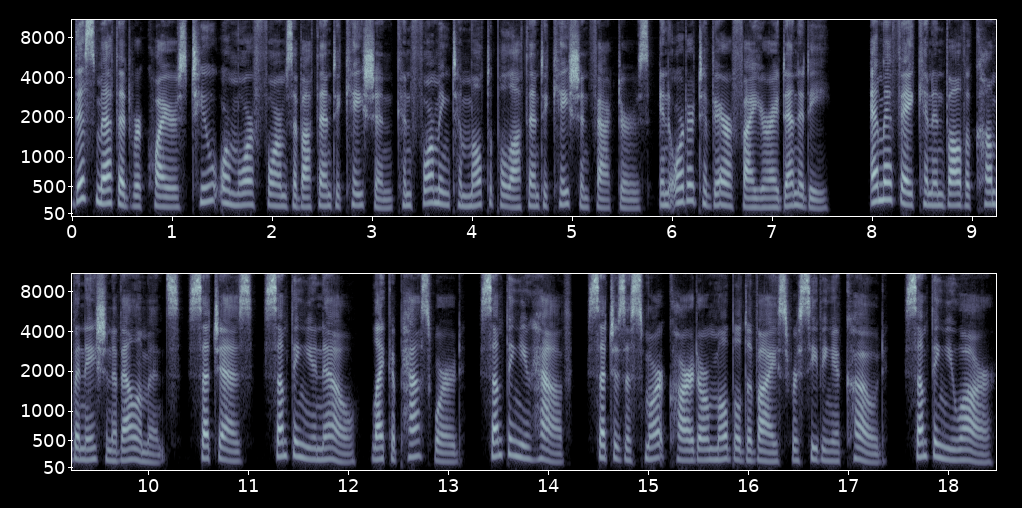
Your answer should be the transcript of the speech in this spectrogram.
This method requires two or more forms of authentication conforming to multiple authentication factors in order to verify your identity, MFA can involve a combination of elements, such as something you know, like a password, something you have, such as a smart card or mobile device receiving a code, something you are,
